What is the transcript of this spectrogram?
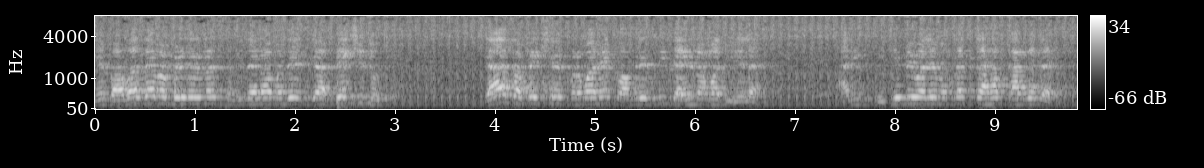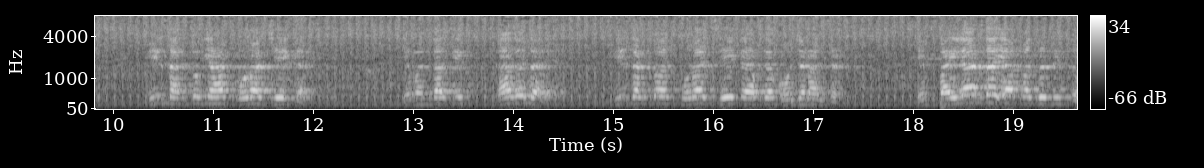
हे बाबासाहेब आंबेडकरांना संविधानामध्ये जे अपेक्षित होते त्याच अपेक्षेप्रमाणे काँग्रेसनी जाहीरनामा दिलेला आहे. आणि बीजेपीवाले म्हणतात का हा कागद आहे? मी सांगतो की हा कोरा चेक आहे. हे म्हणतात की कागद आहे. मी सांगतो हा कोरा चेक आहे आपल्या भोजनांसाठी हे पहिल्यांदा या पद्धतीचं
